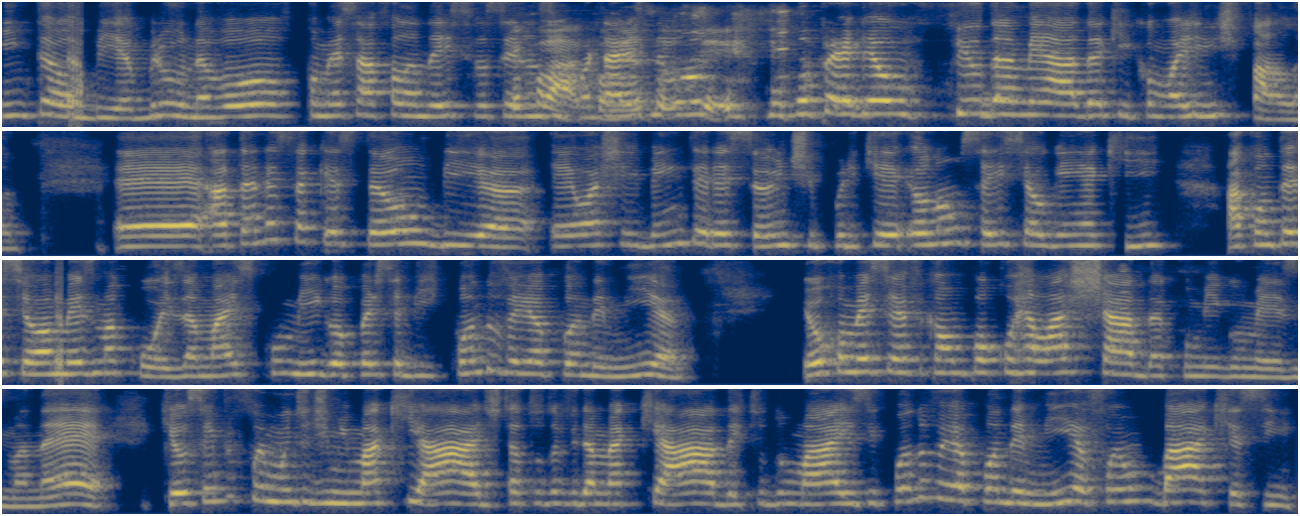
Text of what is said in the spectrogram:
Então, Bia, Bruna, vou começar falando aí, se vocês é não claro, se importarem, senão eu vou perder o fio da meada aqui, como a gente fala. É, até nessa questão, Bia, eu achei bem interessante, porque eu não sei se alguém aqui aconteceu a mesma coisa, mas comigo eu percebi que quando veio a pandemia, eu comecei a ficar um pouco relaxada comigo mesma, né? Que eu sempre fui muito de me maquiar, de estar toda a vida maquiada e tudo mais. E quando veio a pandemia, foi um baque, assim.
